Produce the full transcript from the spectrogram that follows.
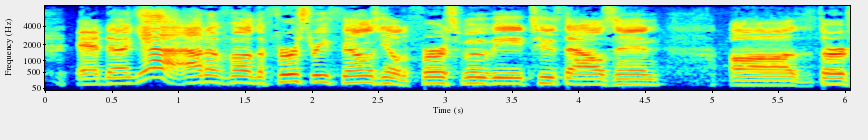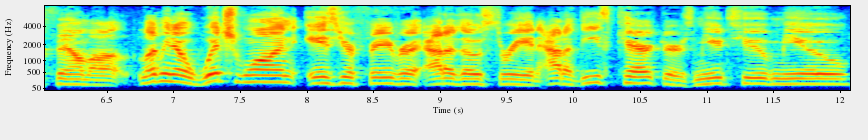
and uh, yeah, out of uh, the first three films, you know, the first movie, 2000, uh, the third film, uh, let me know which one is your favorite out of those three. And out of these characters, Mewtwo, Mew,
